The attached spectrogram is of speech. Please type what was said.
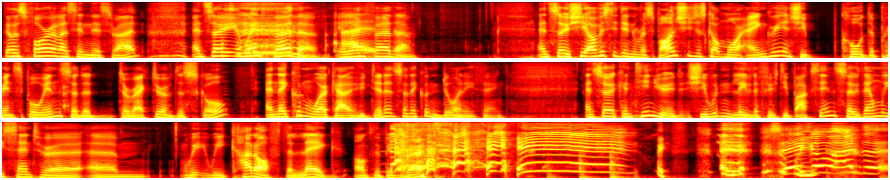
There was four of us in this, right? And so it went further. It went further. And so she obviously didn't respond. She just got more angry and she called the principal in, so the director of the school, and they couldn't work out who did it, so they couldn't do anything. And so it continued. She wouldn't leave the 50 bucks in. So then we sent her a, um, we, we cut off the leg of the big bird. Alter.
